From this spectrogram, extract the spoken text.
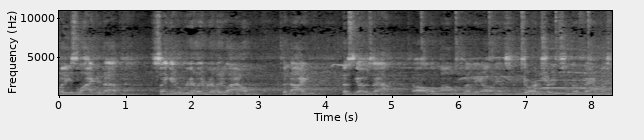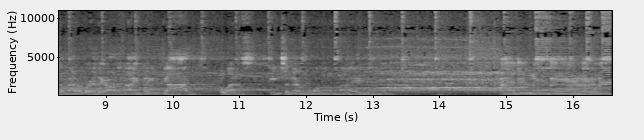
please light it up. Sing it really, really loud tonight. This goes out to all the moms in the audience and to our troops and their families, no matter where they are tonight. May God bless each and every one of them. Amen. Thank you.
